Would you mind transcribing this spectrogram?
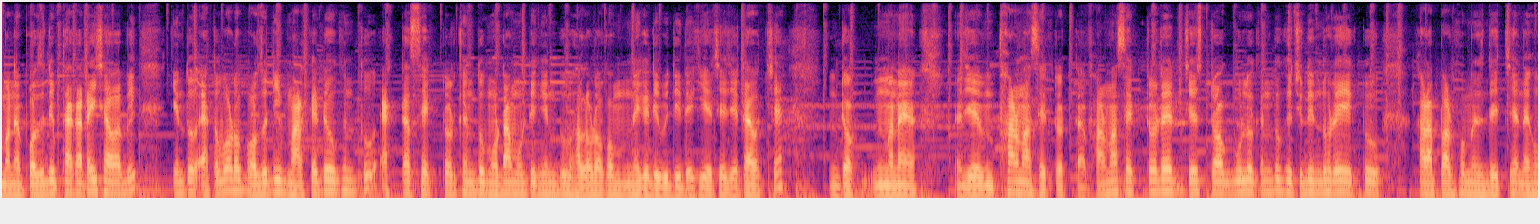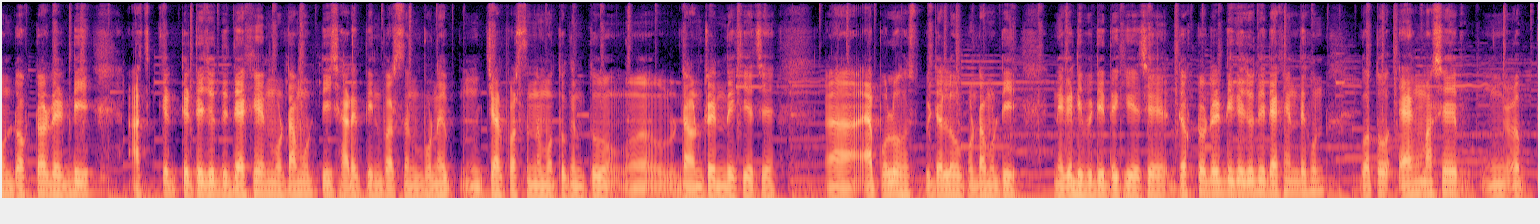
মানে পজিটিভ থাকাটাই স্বাভাবিক। কিন্তু এত বড় পজিটিভ মার্কেটেও কিন্তু একটা সেক্টর কিন্তু মোটামুটি কিন্তু ভালো রকম নেগেটিভিটি দেখিয়েছে, যেটা হচ্ছে মানে যে ফার্মা সেক্টরটা ফার্মা সেক্টরের যে স্টকগুলো কিন্তু কিছুদিন ধরেই একটু খারাপ পারফরমেন্স দিচ্ছে। দেখুন ডক্টর রেড্ডি আজকের ডেটে যদি দেখেন, মোটামুটি সাড়ে তিন পার্সেন্ট পৌনে চার পার্সেন্টের মতো কিন্তু ডাউন ট্রেন্ড দেখিয়েছে। অ্যাপোলো হসপিটালও মোটামুটি নেগেটিভিটি দেখিয়েছে। ডক্টর রেড্ডিকে যদি দেখেন, দেখুন, গত এক মাসে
